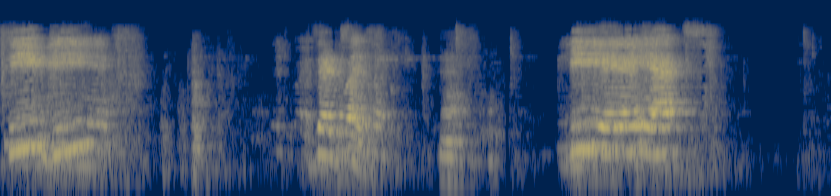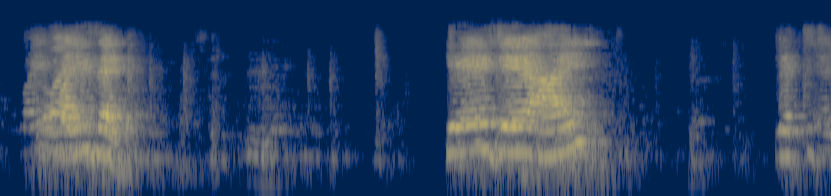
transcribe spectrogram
ಸಿ ಬಿ ಝೆಡ್ ವೈ ಹಾಂ B A X Y Z K J I H G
